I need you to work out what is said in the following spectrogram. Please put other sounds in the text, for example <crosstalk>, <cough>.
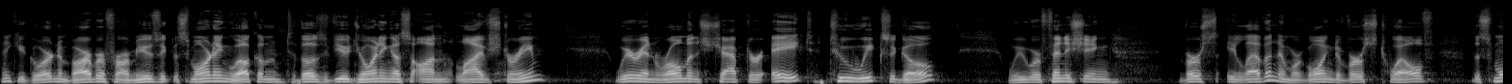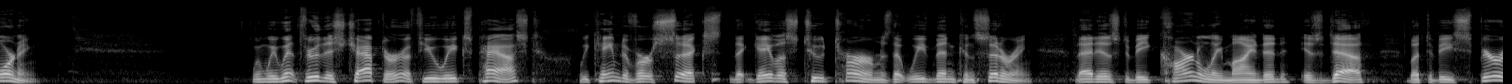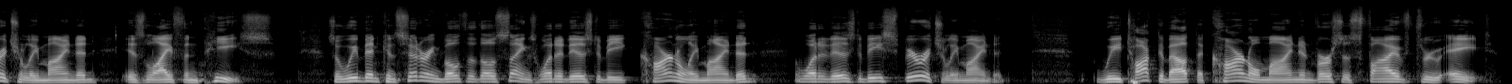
Thank you, Gordon and Barbara, for our music this morning. Welcome to those of you joining us on live stream. We're in Romans chapter 8. Two weeks ago, we were finishing verse 11, and we're going to verse 12 this morning. When we went through this chapter a few weeks past, we came to verse 6 that gave us two terms that we've been considering. That is, to be carnally minded is death but to be spiritually minded is life and peace. So we've been considering both of those things what it is to be carnally minded and what it is to be spiritually minded. We talked about the carnal mind in verses 5 through 8.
